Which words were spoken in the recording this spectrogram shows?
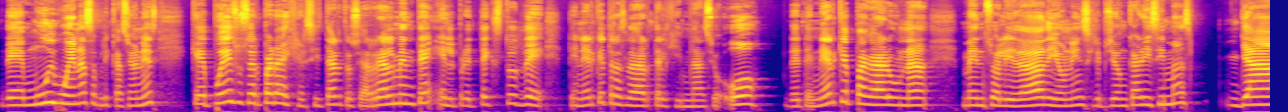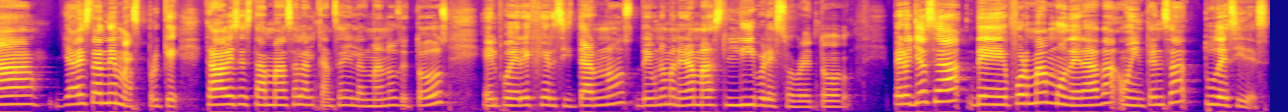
de muy buenas aplicaciones que puedes usar para ejercitarte. O sea, realmente el pretexto de tener que trasladarte al gimnasio o de tener que pagar una mensualidad y una inscripción carísimas, ya, ya están de más, porque cada vez está más al alcance de las manos de todos el poder ejercitarnos de una manera más libre sobre todo. Pero ya sea de forma moderada o intensa, tú decides.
